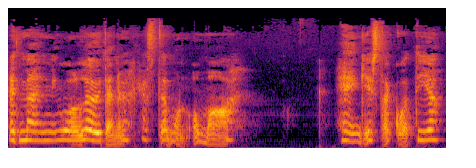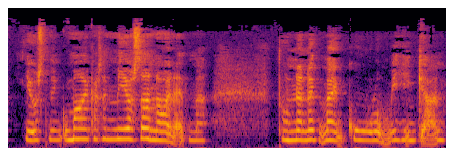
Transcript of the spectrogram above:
että mä en niin kuin, ole löytänyt ehkä sitä mun omaa henkistä kotia. Just niin kuin mä aikaisemmin jo sanoin, että mä tunnen, että mä en kuulu mihinkään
